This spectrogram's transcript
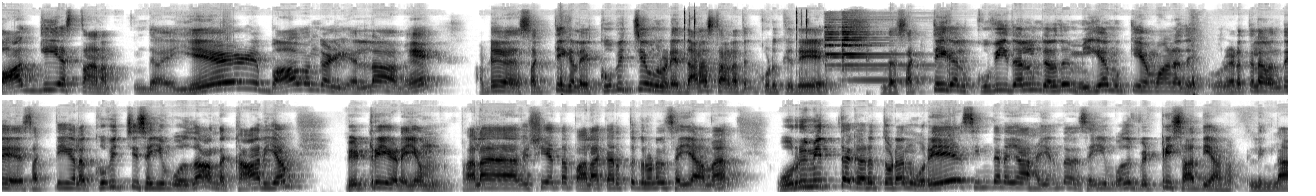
பாக்கியஸ்தானம் இந்த ஏழு பாவங்கள் எல்லாமே அப்படியே சக்திகளை குவிச்சு உங்களுடைய தனஸ்தானத்துக்கு கொடுக்குது. இந்த சக்திகள் குவிதல்ங்கிறது மிக முக்கியமானது. ஒரு இடத்துல வந்து சக்திகளை குவிச்சு செய்யும்போது தான் அந்த காரியம் வெற்றி அடையும் பல விஷயத்தை பல கருத்துக்களுடன் செய்யாமல் ஒருமித்த கருத்துடன் ஒரே சிந்தனையாக இருந்து அதை செய்யும்போது வெற்றி சாத்தியாகும் இல்லைங்களா?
